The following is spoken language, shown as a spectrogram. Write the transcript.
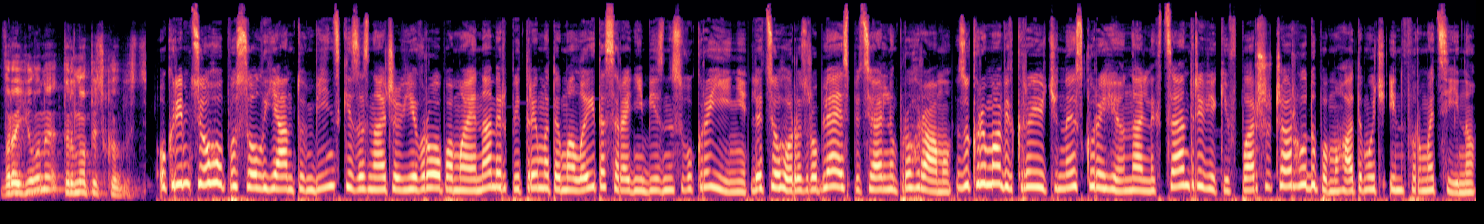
в райони Тернопільської області. Окрім цього, посол Ян Тумбінський зазначив, Європа має намір підтримати малий та середній бізнес в Україні. Для цього розробляє спеціальну програму. Зокрема, відкриють низку регіональних центрів, які в першу чергу допомагатимуть інформаційно.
